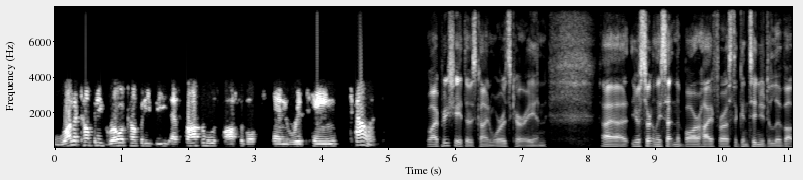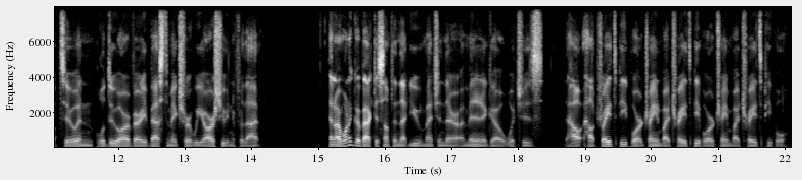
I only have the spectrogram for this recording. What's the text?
run a company, grow a company, be as profitable as possible, and retain talent. Well, I appreciate those kind words, Curry. And uh, you're certainly setting the bar high for us to continue to live up to, and we'll do our very best to make sure we are shooting for that. And I want to go back to something that you mentioned there a minute ago, which is how how tradespeople are trained by tradespeople or trained by tradespeople.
